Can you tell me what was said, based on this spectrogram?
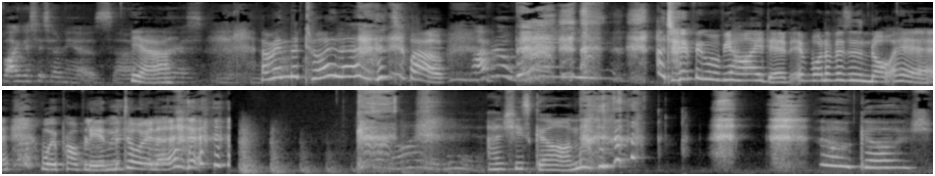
But I guess it's only us. So Yeah. I guess, mm, I'm in the toilet. wow. Having a wee. I don't think we'll be hiding. If one of us is not here, we're probably in the toilet. and she's gone. oh gosh.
